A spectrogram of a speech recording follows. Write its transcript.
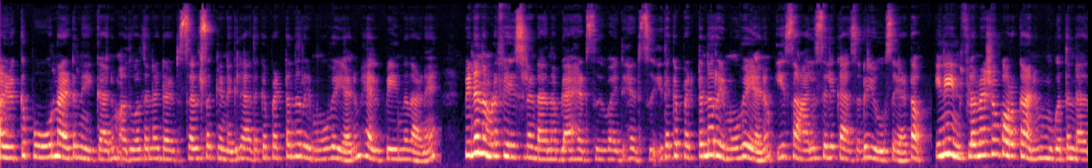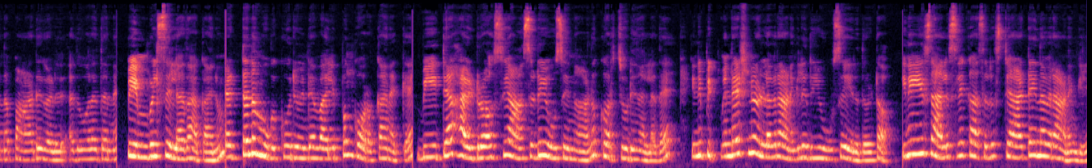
അഴുക്ക് പൂർണമായിട്ട് നീക്കാനും അതുപോലെ തന്നെ ഡെഡ് സെൽസ് ഒക്കെ ഉണ്ടെങ്കിൽ അതൊക്കെ പെട്ടെന്ന് റിമൂവ് ചെയ്യാനും ഹെൽപ്പ് ചെയ്യുന്നതാണ്. പിന്നെ നമ്മുടെ ഫേസിലുണ്ടാകുന്ന ബ്ലാക്ക് ഹെഡ്സ് വൈറ്റ് ഹെഡ്സ് ഇതൊക്കെ പെട്ടെന്ന് റിമൂവ് ചെയ്യാനും ഈ സാലിസിലിക് ആസിഡ് യൂസ് ചെയ്യാം കേട്ടോ ഇനി ഇൻഫ്ലമേഷൻ കുറക്കാനും മുഖത്തുണ്ടാകുന്ന പാടുകൾ അതുപോലെ തന്നെ പിമ്പിൾസ് ഇല്ലാതാക്കാനും പെട്ടെന്ന് മുഖക്കുരുവിന്റെ വലിപ്പം കുറക്കാനൊക്കെ ബീറ്റ ഹൈഡ്രോക്സി ആസിഡ് യൂസ് ചെയ്യുന്നതാണ് കുറച്ചുകൂടി നല്ലത്. ഇനി പിഗ്മെന്റേഷൻ ഉള്ളവരാണെങ്കിൽ ഇത് യൂസ് ചെയ്യരുത് കേട്ടോ ഇനി ഈ സാലിസിലിക് ആസിഡ് സ്റ്റാർട്ട് ചെയ്യുന്നവരാണെങ്കിൽ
